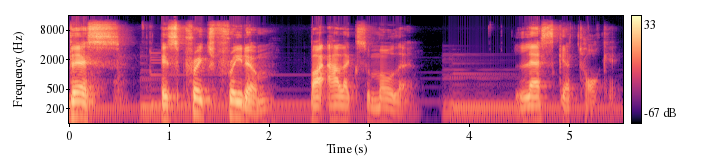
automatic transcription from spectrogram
This is Preach Freedom by Alex Omola. Let's get talking.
